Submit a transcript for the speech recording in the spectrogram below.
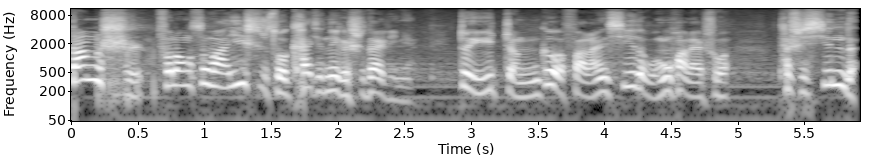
当时弗朗索瓦一世所开启的那个时代里面，对于整个法兰西的文化来说，它是新的，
